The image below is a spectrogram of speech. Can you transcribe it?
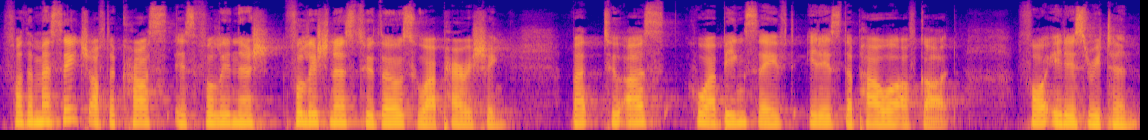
For the message of the cross is foolishness to those who are perishing, but to us who are being saved, it is the power of God. For it is written,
